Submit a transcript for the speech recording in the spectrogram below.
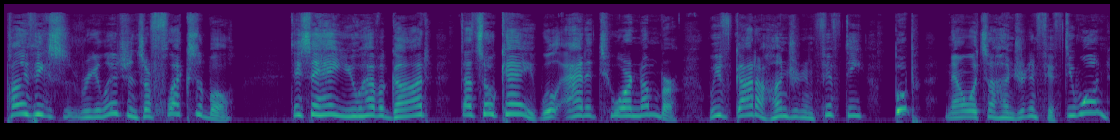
Polytheistic religions are flexible. They say, hey, you have a God? That's okay. We'll add it to our number. We've got 150. Boop. Now it's 151.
